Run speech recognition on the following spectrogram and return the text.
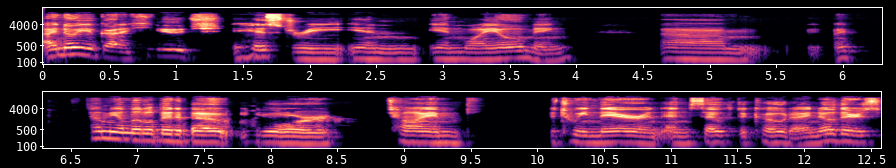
I know you've got a huge history in in Wyoming. Um, I, tell me a little bit about your time between there and, and South Dakota? I know there's,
